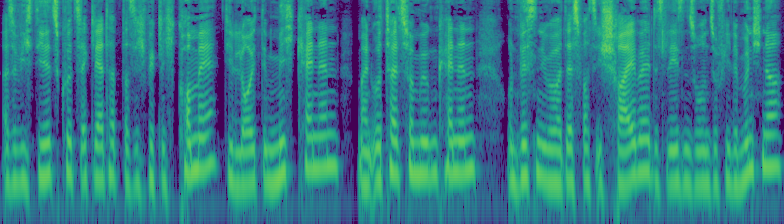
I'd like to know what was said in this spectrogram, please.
Also wie ich dir jetzt kurz erklärt habe, dass ich wirklich komme, die Leute mich kennen, mein Urteilsvermögen kennen und wissen über das, was ich schreibe. Das lesen so und so viele Münchner.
